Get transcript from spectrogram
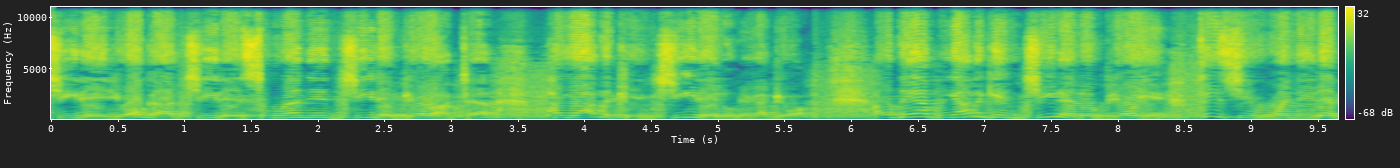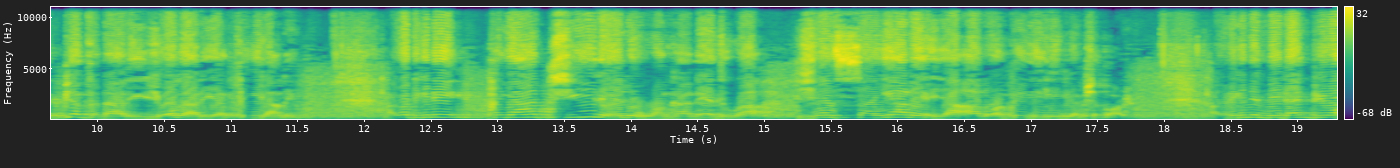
ကြီးတယ်ယောဂကြီးတယ်စုံစမ်းခြင်းကြီးတယ်ပြောတာထက်ဖယားသခင်ကြီးတယ်လို့များများပြောအဲ့တော့တင်ကဖယားသခင်ကြီးတယ်လို့ပြောရင်သိရှိဝင်နေတဲ့ပြဿနာတွေယောဂတွေကသေးလာလိမ့်အဲ့တော့ဒီကနေ့ဖယားကြီးတယ်လို့ဝန်ခံတဲ့သူကရင်ဆိုင်ရတဲ့အရာအလုံးအသေးသေးလေးပြန်ဖြစ်သွားတယ်အဲ့တော့ ဒီကနေ့နေတိုင်းပြောရ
